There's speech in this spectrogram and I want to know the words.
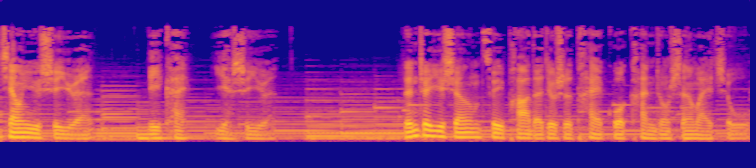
相遇是缘。离开也是缘。人这一生最怕的就是太过看重身外之物，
